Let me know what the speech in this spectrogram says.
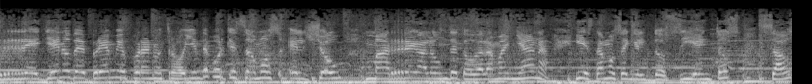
relleno de premios para nuestros oyentes porque somos el show más regalón de toda la mañana. Y estamos en el 200 South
